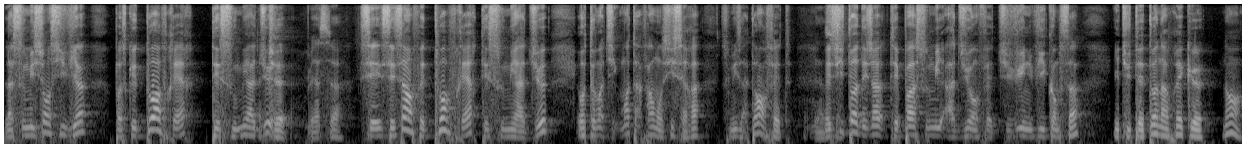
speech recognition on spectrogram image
la soumission aussi vient parce que toi frère, tu es soumis à Dieu. Dieu, bien sûr. C'est ça en fait, toi frère, tu es soumis à Dieu. Et automatiquement, ta femme aussi sera soumise à toi en fait. bien Mais sûr. si toi déjà, t'es pas soumis à Dieu en fait, tu vis une vie comme ça et tu t'étonnes après que non,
